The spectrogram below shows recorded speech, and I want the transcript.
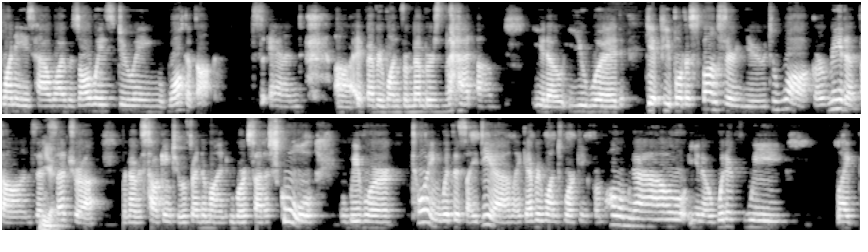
20s how I was always doing walkathons. And uh, if everyone remembers that, um, you know, you would get people to sponsor you to walk or readathons, etc. Yeah. When I was talking to a friend of mine who works at a school, we were toying with this idea like everyone's working from home now, you know, what if we like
